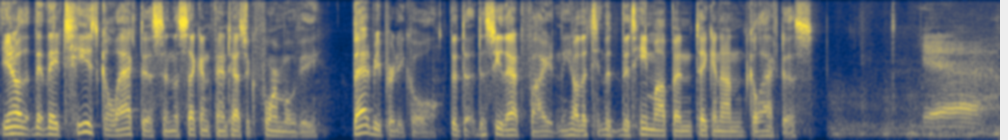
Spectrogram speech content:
You know, they, they teased Galactus in the second Fantastic Four movie. That'd be pretty cool to, to, to see that fight. And you know, the, the the team up and taking on Galactus. Yeah.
